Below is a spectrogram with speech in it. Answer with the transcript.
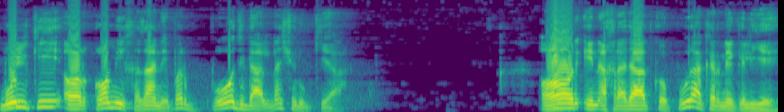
ملکی اور قومی خزانے پر بوجھ ڈالنا شروع کیا۔ اور ان اخراجات کو پورا کرنے کے لیے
